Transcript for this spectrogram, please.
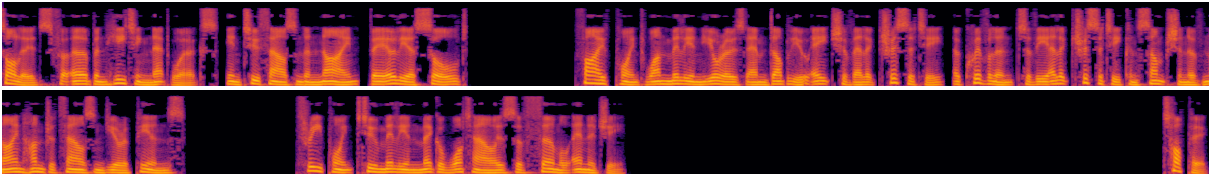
solids for urban heating networks. In 2009, Veolia sold 5.1 million euros MWh of electricity, equivalent to the electricity consumption of 900,000 Europeans. 3.2 million megawatt-hours of thermal energy. Topic:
